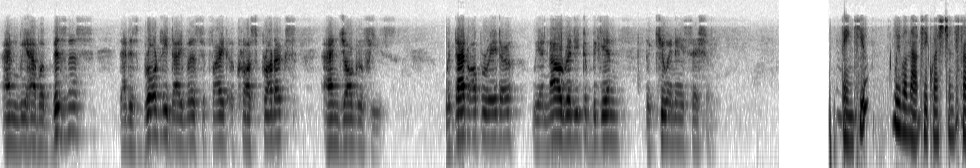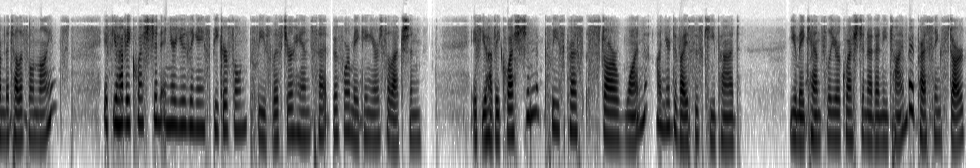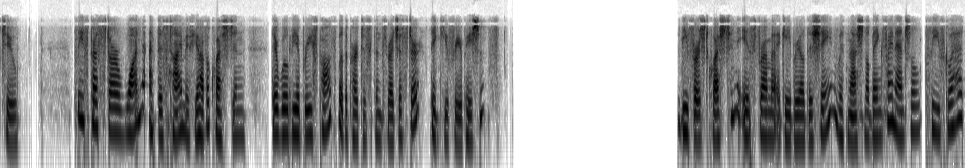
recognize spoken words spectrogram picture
and we have a business that is broadly diversified across products and geographies. With that, operator, we are now ready to begin the Q&A session. Thank you. We will now take questions from the telephone lines. If you have a question and you're using a speakerphone, please lift your handset before making your selection. If you have a question, please press star one on your device's keypad. You may cancel your question at any time by pressing star two. Please press star one at this time if you have a question. There will be a brief pause while the participants register. Thank you for your patience. The first question is from Gabriel Dechaine with National Bank Financial. Please go ahead.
